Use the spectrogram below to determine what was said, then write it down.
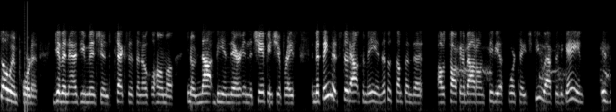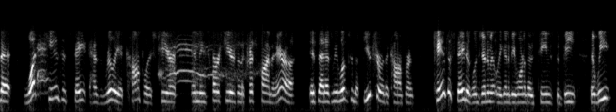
so important, given, as you mentioned, Texas and Oklahoma, you know, not being there in the championship race. And the thing that stood out to me, and this is something that I was talking about on CBS Sports HQ after the game, is that what Kansas State has really accomplished here in these first years of the Chris Klieman era is that as we look to the future of the conference, Kansas State is legitimately going to be one of those teams to beat that we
